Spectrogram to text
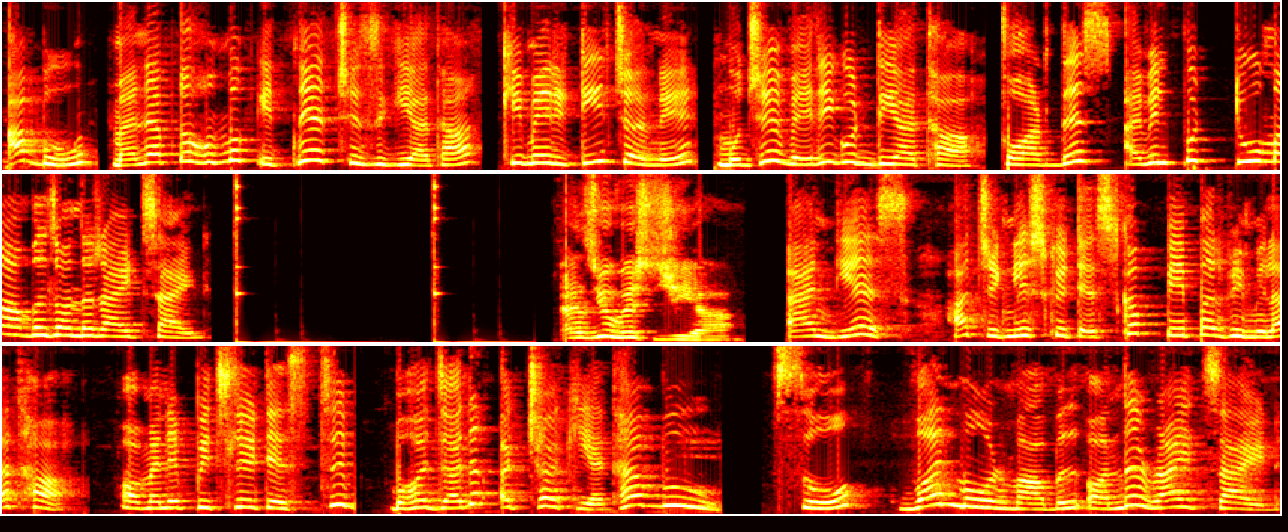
अब्बू मैंने अपना होमवर्क इतने अच्छे से किया था कि मेरी टीचर ने मुझे वेरी गुड दिया था। For this I will put two marbles on the right side as you wish Jia and yes आज इंग्लिश के टेस्ट का पेपर भी मिला था। और मैंने पिछले टेस्ट से बहुत ज़्यादा अच्छा किया था अब्बू so one more marble on the right side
